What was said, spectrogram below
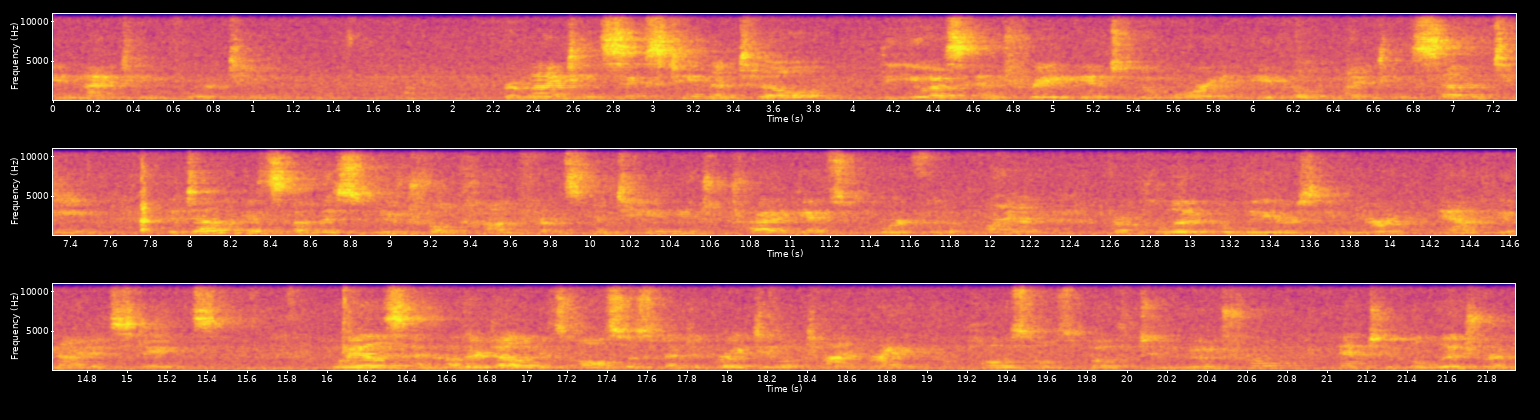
in 1914. From 1916 until the U.S. entry into the war in April of 1917, the delegates of this neutral conference continued to try to get support for the plan from political leaders in Europe and the United States. Wales and other delegates also spent a great deal of time writing proposals both to neutral and to belligerent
